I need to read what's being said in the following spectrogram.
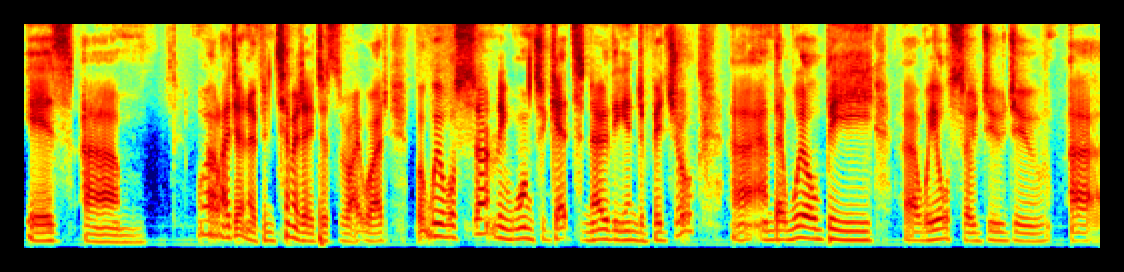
is. Um, well, I don't know if intimidated is the right word, but we will certainly want to get to know the individual. Uh, and there will be, uh, we also do do uh,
